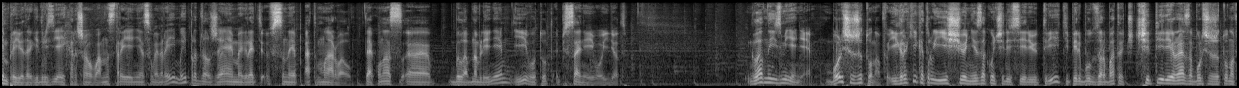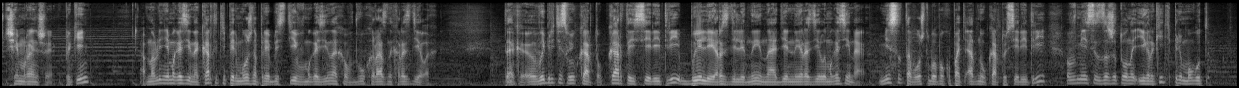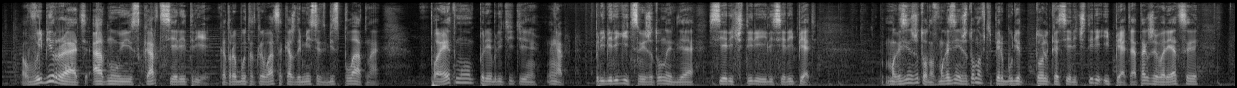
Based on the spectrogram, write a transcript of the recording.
Всем привет, дорогие друзья, и хорошо вам настроение. С вами Рэй, мы продолжаем играть в Snap от Marvel. Так, у нас э, было обновление, и вот тут описание его идет. Главные изменения. Больше жетонов. Игроки, которые еще не закончили серию 3, теперь будут зарабатывать в 4 раза больше жетонов, чем раньше. Прикинь? Обновление магазина. Карты теперь можно приобрести в магазинах в двух разных разделах. Так, выберите свою карту. Карты серии 3 были разделены на отдельные разделы магазина. Вместо того, чтобы покупать одну карту серии 3 в месяц за жетоны Игроки теперь могут выбирать одну из карт серии 3 Которая будет открываться каждый месяц бесплатно. Поэтому приобретите... А, приберегите свои жетоны для серии 4 или серии 5 Магазин жетонов. В магазине жетонов теперь будет только серии 4 и 5 А также вариации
